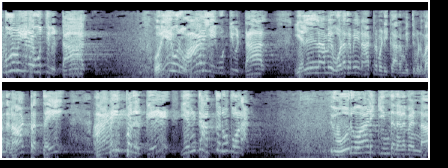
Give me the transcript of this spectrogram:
பூமியிலே ஊத்தி விட்டால் ஒரே ஒரு வாளியை ஊட்டி விட்டால் எல்லாமே உலகமே நாற்றம் அடிக்க ஆரம்பித்து விடும். அந்த நாற்றத்தை அணைப்பதற்கு எந்த அத்தரும் போனான் இது ஒரு வாளிக்கு இந்த நிலைமைன்னா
